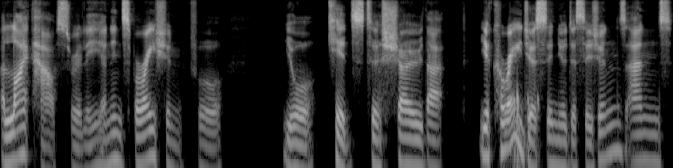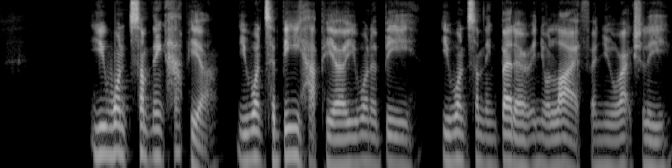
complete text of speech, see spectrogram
a lighthouse, really, an inspiration for your kids to show that you're courageous in your decisions and you want something happier. You want to be happier. You want to be, you want something better in your life, and you're actually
